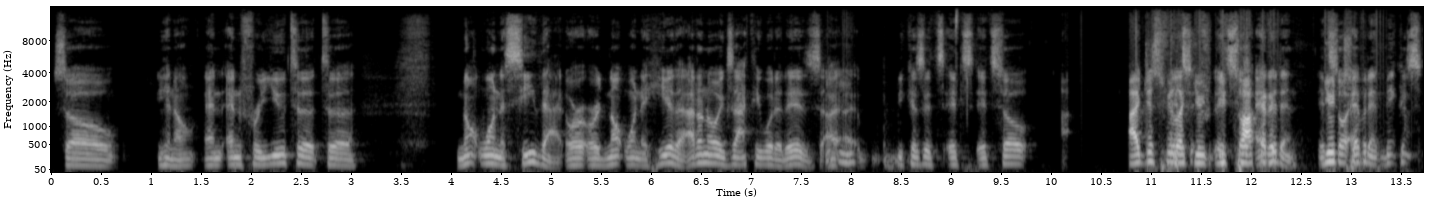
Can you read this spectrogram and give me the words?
So you know, and and for you to to not want to see that or or not want to hear that, I don't know exactly what it is, I, I, because it's it's it's so I just feel like you, you it's so talk at it- evident. It's you so t- evident because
